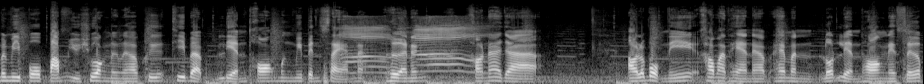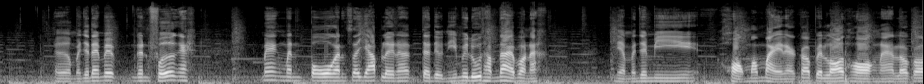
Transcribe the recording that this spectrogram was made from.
มันมีโปรปั๊มอยู่ช่วงหนึ่งนะครับ คือที่แบบเหรียญทองมึงมีเป็นแสนนะเอออันนั้นเขาน่าจะเอาระบบนี้เข้ามาแทนนะครับ ให้มันลดเหรียญทองในเซิร์ฟเออมันจะได้ไม่เงินเฟ้อไง แม่งมันโปรกันซะยับเลยนะ แต่เดี๋ยวนี้ไม่รู้ทำได้เปล่านะ เนี่ยมันจะมีของมาใหม่นะก็เป็นล้อทองนะ แล้วก็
